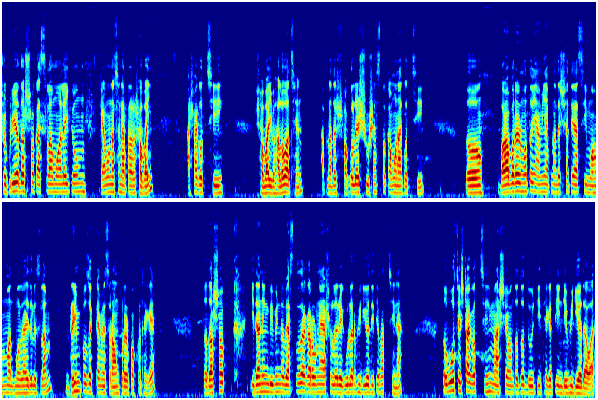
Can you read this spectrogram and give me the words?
সুপ্রিয় দর্শক, আসসালামু আলাইকুম। কেমন আছেন আপনারা সবাই? আশা করছি সবাই ভালো আছেন। আপনাদের সকলের সুস্বাস্থ্য কামনা করছি। তো বরাবরের মতোই আমি আপনাদের সাথে আছি Mohammad Mujahidul Islam, dream project M S রংপুরের পক্ষ থেকে। তো দর্শক, ইদানিং বিভিন্ন ব্যস্ততার কারণে আসলে রেগুলার ভিডিও দিতে পারছি না। তবুও চেষ্টা করছি মাসে অন্তত দুইটি থেকে তিনটি ভিডিও দেওয়ার।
